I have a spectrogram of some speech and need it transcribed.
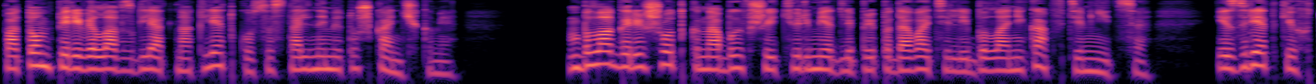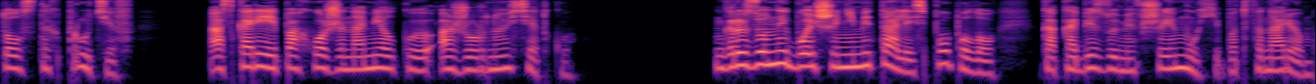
Потом перевела взгляд на клетку с остальными тушканчиками. Благо, решетка на бывшей тюрьме для преподавателей была не как в темнице, из редких толстых прутьев, а скорее похожа на мелкую ажурную сетку. Грызуны больше не метались по полу, как обезумевшие мухи под фонарем,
